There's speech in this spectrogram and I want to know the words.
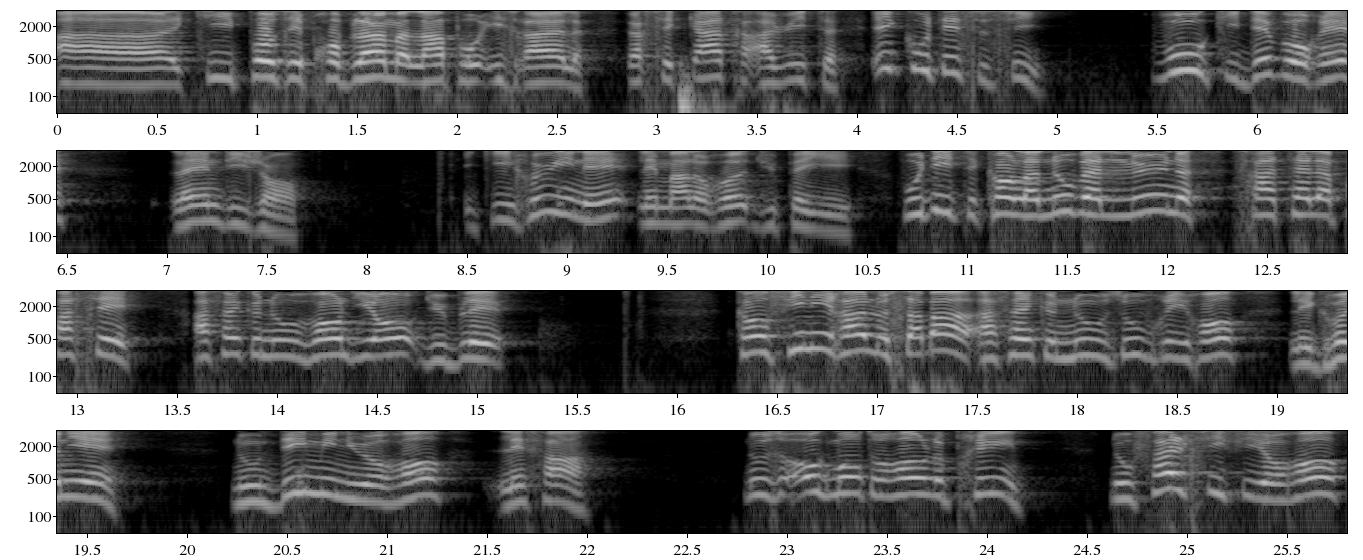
euh, qui posait problème là pour Israël. Versets 4 à 8. Écoutez ceci, vous qui dévorez l'indigent qui ruinait les malheureux du pays. Vous dites, quand la nouvelle lune sera-t-elle passée, afin que nous vendions du blé? Quand finira le sabbat, afin que nous ouvrirons les greniers? Nous diminuerons les phares. Nous augmenterons le prix. Nous falsifierons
